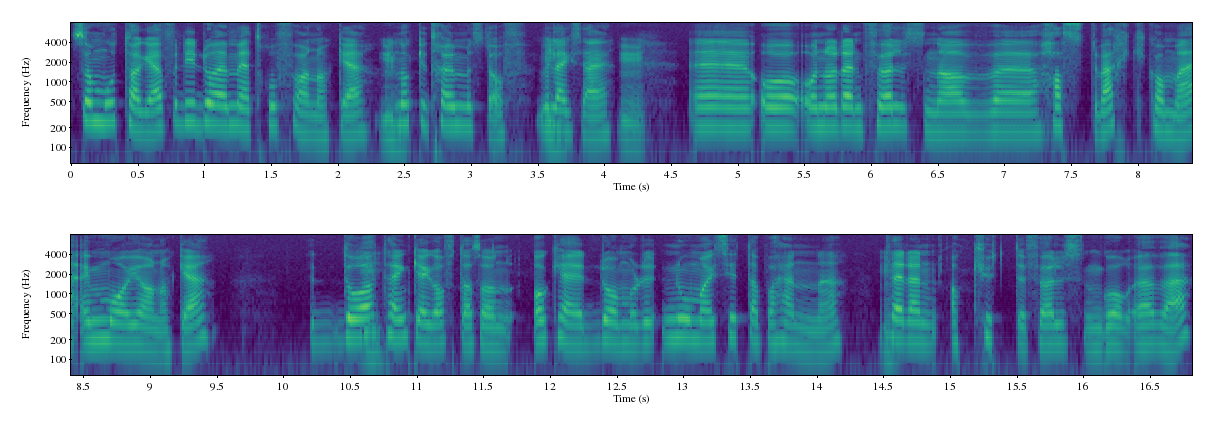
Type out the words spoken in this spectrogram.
Som mottaker, fordi da er vi truffet av noe. Mm. Noe traumestoff, vil Mm. jeg si. Mm. Eh, og, og når den følelsen av uh, hastverk kommer, jeg må gjøre noe, da Mm. tenker jeg ofte sånn OK, må du, nå må jeg sitte på hendene Mm. til den akutte følelsen går over.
